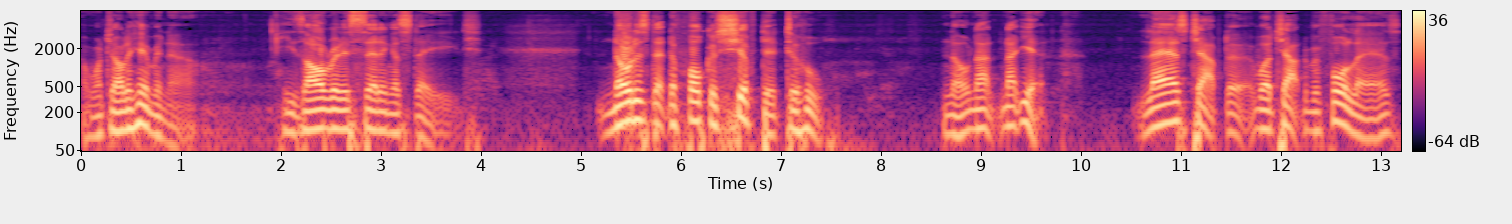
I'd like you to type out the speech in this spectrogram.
I want y'all to hear me now. He's already setting a stage. Notice that the focus shifted to who? No, not not yet. Last chapter, well, chapter before last,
